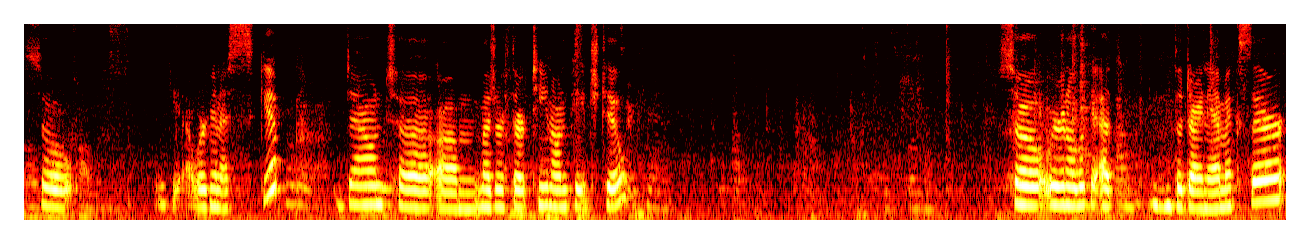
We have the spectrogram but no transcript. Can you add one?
of, uh, So- comments. Yeah, we're gonna skip down to um, measure 13 on page two. So we're gonna look at the dynamics there.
